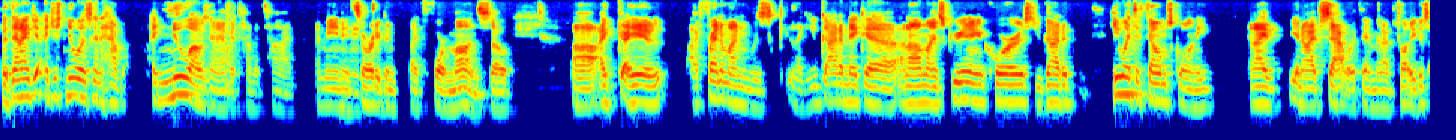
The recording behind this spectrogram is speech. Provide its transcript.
But then I, I just knew I was going to have. I knew I was going to have a ton of time. I mean, it's already been like four months. So uh, I, I, a friend of mine was like, "You got to make a, an online screening course. You got to." He went to film school, and he and I, you know, I've sat with him, and I've told you because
